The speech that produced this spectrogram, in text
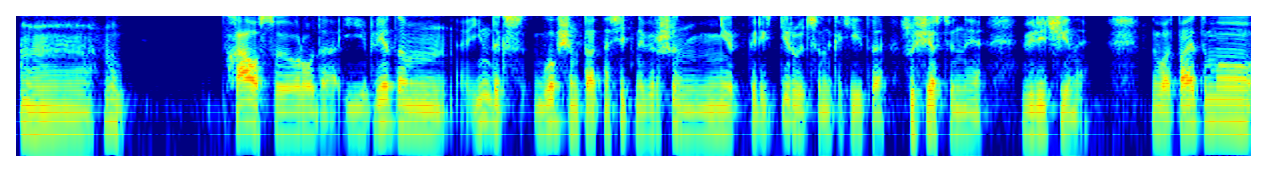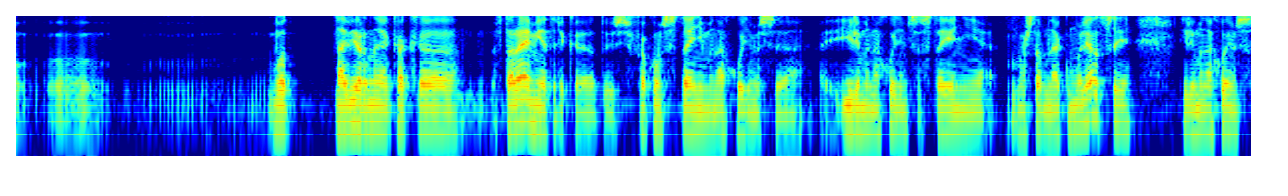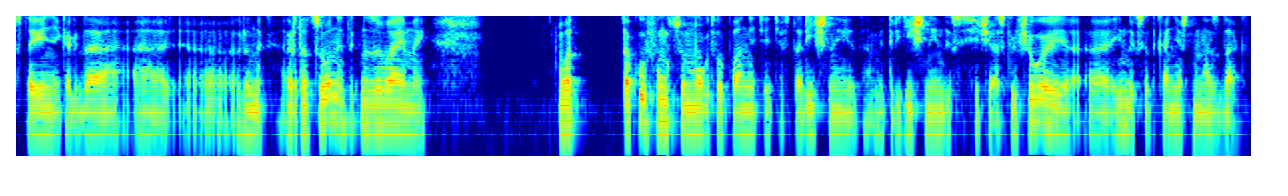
ну, хаос своего рода, и при этом индекс, в общем-то, относительно вершин не корректируется на какие-то существенные величины. Вот, поэтому э, вот, наверное, как вторая метрика, то есть в каком состоянии мы находимся, или мы находимся в состоянии масштабной аккумуляции, или мы находимся в состоянии, когда э, э, рынок ротационный, так называемый. Вот такую функцию могут выполнять эти вторичные там, и третичные индексы сейчас. Ключевой э, индекс – это, конечно, NASDAQ.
